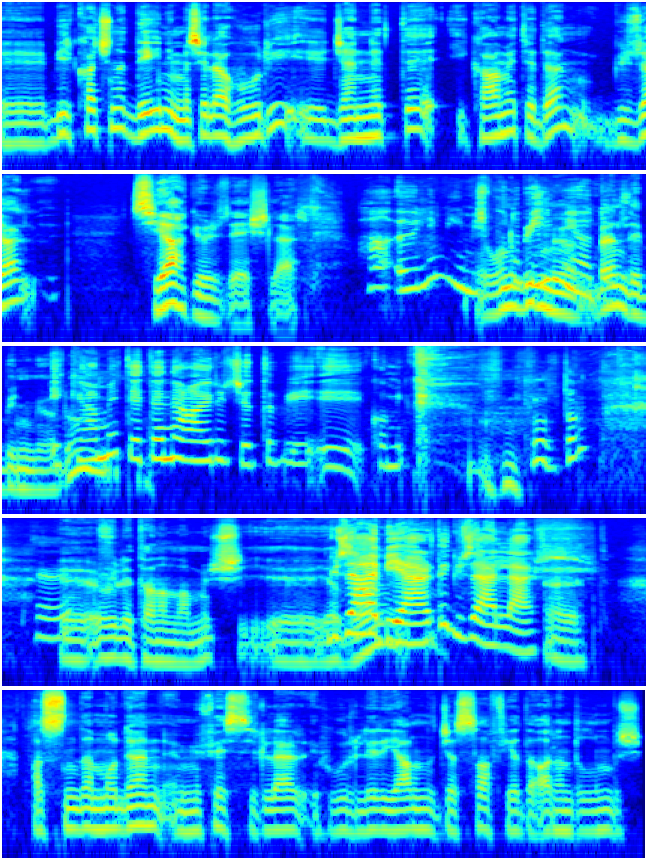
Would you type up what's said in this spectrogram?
E, birkaçına değinin. Mesela Huri e, cennette ikamet eden güzel siyah gözlü eşler. Ha öyle miymiş? E, Bunu onu bilmiyorum. bilmiyordum. Ben de bilmiyordum. İkamet edene ayrıca da bir e, komik buldum. E, öyle tanımlamış. E, yazar. Güzel bir yerde güzeller. Evet. Aslında modern müfessirler hurileri yalnızca saf ya da arındırılmış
